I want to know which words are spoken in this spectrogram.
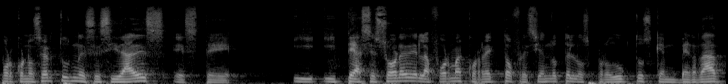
por conocer tus necesidades este, y, te asesore de la forma correcta ofreciéndote los productos que en verdad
